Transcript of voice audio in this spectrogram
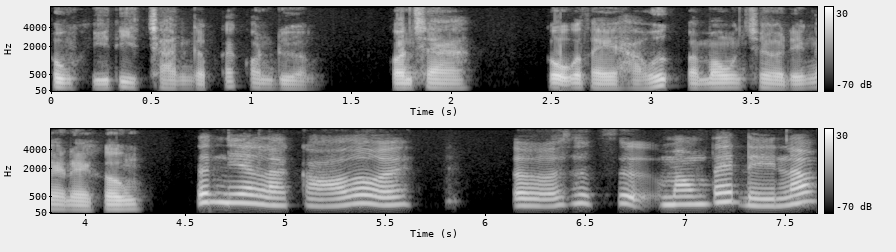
không khí thì tràn ngập các con đường. Con cha, cậu có thấy háo hức và mong chờ đến ngày này không? Tất nhiên là có rồi. Tớ thực sự mong Tết đến lắm.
